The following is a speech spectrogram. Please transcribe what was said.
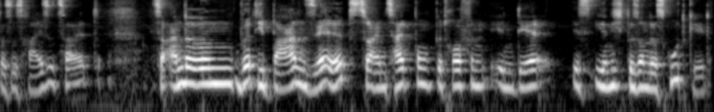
das ist Reisezeit. Zu anderem wird die Bahn selbst zu einem Zeitpunkt getroffen, in der es ihr nicht besonders gut geht.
